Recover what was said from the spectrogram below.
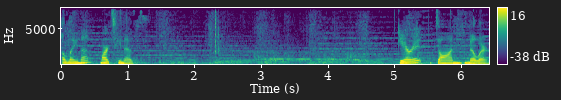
Elena Martinez. Garrett Don Miller.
